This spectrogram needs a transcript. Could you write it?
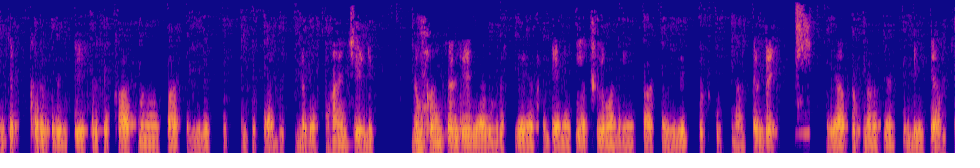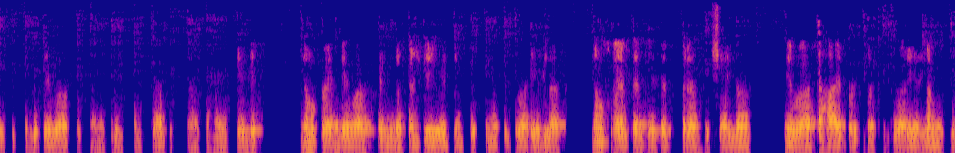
ప్రతి ఒక్కరి గురించి ప్రతి ఒక్క ఆత్మను ప్రార్థిస్తుండగా సహాయం చేయండి. నమ్మకం తండ్రి వారి గ్రస్తులైనటువంటి అనేక లక్షల మందిని ప్రార్థనలు పెట్టుకుంటున్నాను తండ్రి. అయ్యా కృపణను పెంచండి త్యాగం చేపించండి దేవా కృపణను పెంచండి ప్రార్థిస్తున్నాను సహాయం చేయండి. నమ్మకమైన దేవాలయంలో తండ్రి వైద్యం చేస్తున్నటువంటి వారి ఇలా నమ్మకమైన తండ్రి తదితర విషయాల్లో దేవ సహాయపడుతున్నటువంటి వారి ఎలా మీకు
